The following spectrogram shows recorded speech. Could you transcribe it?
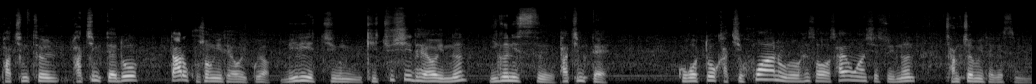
받침틀 받침대도 따로 구성이 되어 있고요. 미리 지금 기 출시되어 있는 이그니스 받침대 그것도 같이 호환으로 해서 사용하실 수 있는 장점이 되겠습니다.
